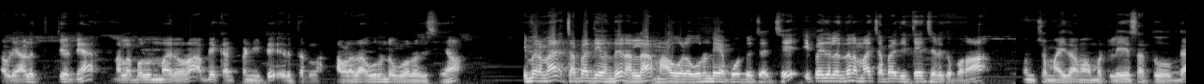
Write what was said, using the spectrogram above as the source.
அப்படி அழுத்திட்டே நல்லா பலூன் மாதிரி வரும். அப்படியே கட் பண்ணிவிட்டு எடுத்துடலாம். அவ்வளோதான் உருண்டை போடுற விஷயம். இப்போ நம்ம சப்பாத்தி வந்து நல்லா மாவுல உருண்டையாக போட்டு வச்சாச்சு. இப்போ இதுலேருந்து நம்ம சப்பாத்தி தேய்ச்சி எடுக்க போகிறோம் கொஞ்சம் மைதா மாவு மட்டும் லேசாக தூவுங்க.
